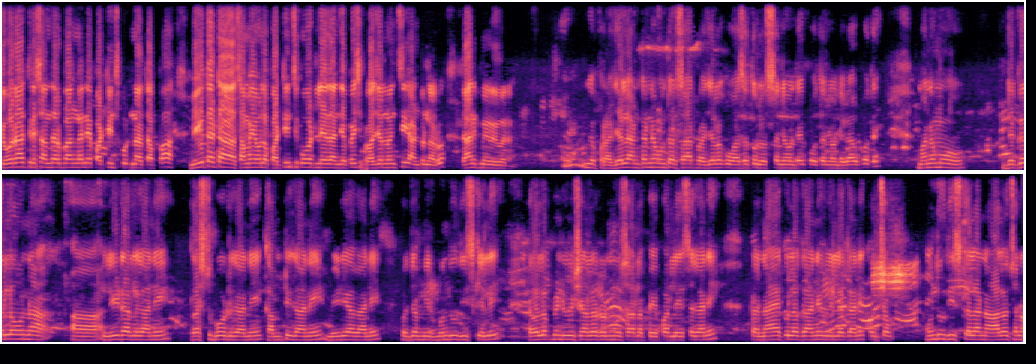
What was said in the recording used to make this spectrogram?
శివరాత్రి సందర్భంగానే పట్టించుకుంటున్నారు తప్ప మిగతా సమయంలో పట్టించుకోవట్లేదు అని చెప్పేసి ప్రజల నుంచి అంటున్నారు. దానికి మీ వివరణ. ఇక ప్రజలు అంటూనే ఉంటారు సార్ ప్రజలకు వసతులు వస్తూనే ఉంటాయి పోతూనే ఉంటాయి. కాకపోతే మనము దగ్గరలో ఉన్న లీడర్లు కానీ ట్రస్ట్ బోర్డులు కానీ కమిటీ కానీ మీడియా కానీ కొంచెం మీరు ముందుకు తీసుకెళ్ళి డెవలప్మెంట్ విషయంలో రెండు మూడు సార్లు పేపర్లు వేస్తే కానీ నాయకులకు కానీ వీళ్ళకి కానీ కొంచెం ముందుకు తీసుకెళ్ళాలన్న ఆలోచన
